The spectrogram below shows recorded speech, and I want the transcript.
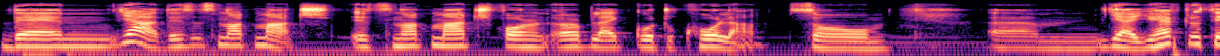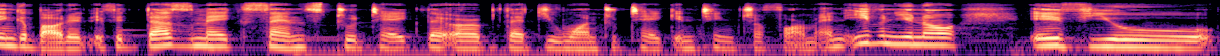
then yeah, this is not much. It's not much for an herb like Gotu kola. So um, yeah, you have to think about it. If it does make sense to take the herb that you want to take in tincture form, and even you know, if you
